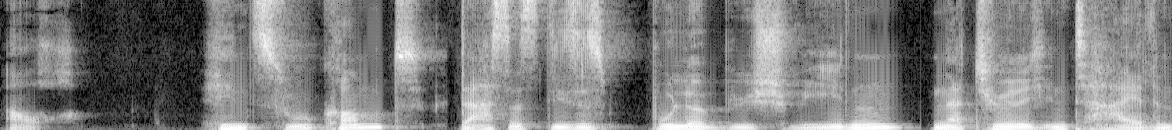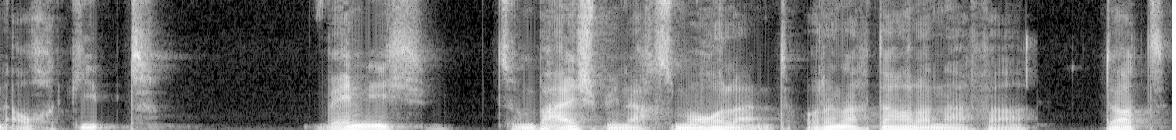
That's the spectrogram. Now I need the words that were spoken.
auch. Hinzu kommt, dass es dieses Bullerbü Schweden natürlich in Teilen auch gibt. Wenn ich zum Beispiel nach Smallland oder nach Dalarna fahre, dort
